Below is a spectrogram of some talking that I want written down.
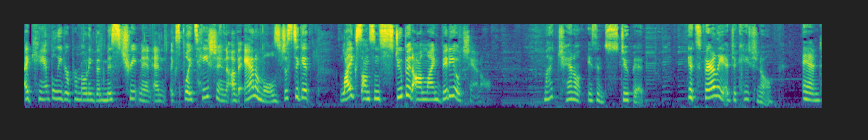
I can't believe you're promoting the mistreatment and exploitation of animals just to get likes on some stupid online video channel. My channel isn't stupid. It's fairly educational. And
